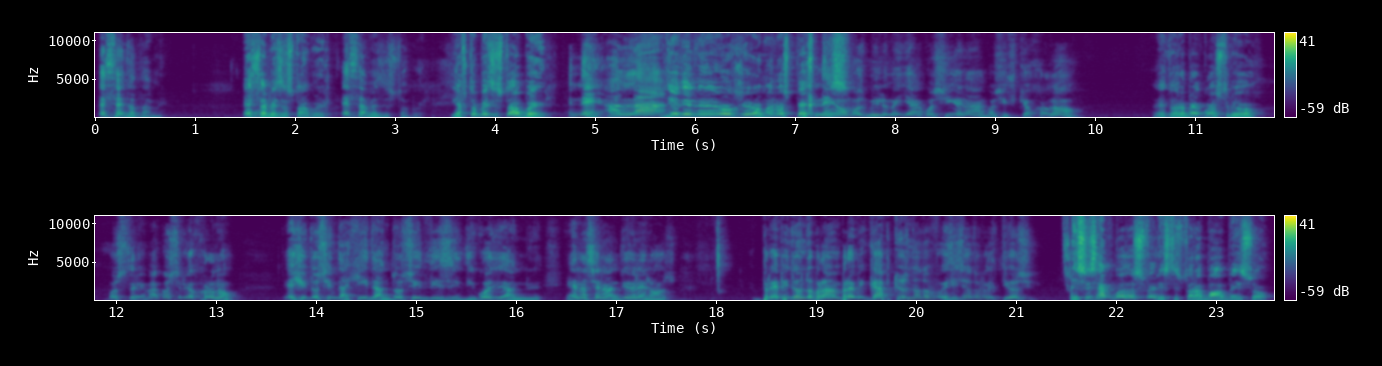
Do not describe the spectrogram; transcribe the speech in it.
Δεν θα ήταν δάμε. Δεν θα παίζει στο Αποέλ. Δεν θα παίζει στο Απόελ. Γι' αυτό παίζεις στο Αποέλ. Ναι, αλλά. Διότι είναι ολοκληρωμένος παίχτης. Ναι, όμως μιλούμε για 21-22 χρονών. Ε, τώρα πρέπει να είναι 23. 23, μα 23 χρονών. Έχει τόση ταχύτητα, τόση διζητικότητα ένας εναντίον ενός. Πρέπει τον το πράγμα πρέπει κάποιος να το βοηθήσει να το βελτιώσει. Εσύ, σαν ποδοσφαιριστής, τώρα πάω πίσω.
